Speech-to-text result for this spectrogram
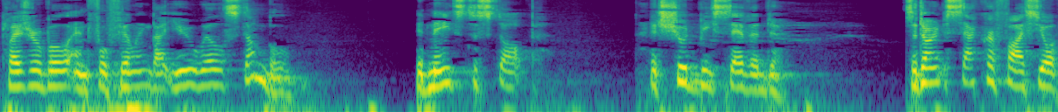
pleasurable and fulfilling, but you will stumble. It needs to stop. It should be severed. So don't sacrifice your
